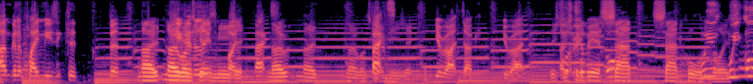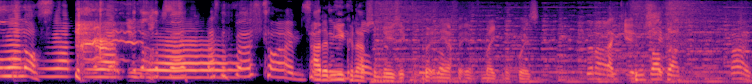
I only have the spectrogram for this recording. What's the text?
I'm going to play music to. No, no one's getting a point, music. facts. No, no. No one's Facts. got music. You're right, Doug. You're right. There's I just agree. going to be a sad, sad horn We, noise. we all lost. Is that the first, that's the first time. Adam, you can have some music for putting the effort in for making a quiz. No, no. Thank you. Well done. No.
